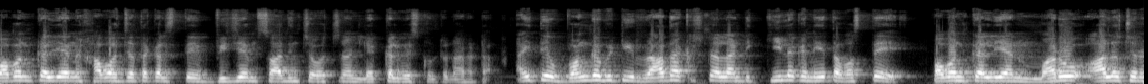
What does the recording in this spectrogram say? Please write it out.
పవన్ కళ్యాణ్ హవా జత కలిస్తే విజయం సాధించవచ్చునని లెక్కలు వేసుకుంటున్నారట. అయితే వంగవిటి రాధాకృష్ణ లాంటి కీలక నేత వస్తే పవన్ కళ్యాణ్ మరో ఆలోచన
